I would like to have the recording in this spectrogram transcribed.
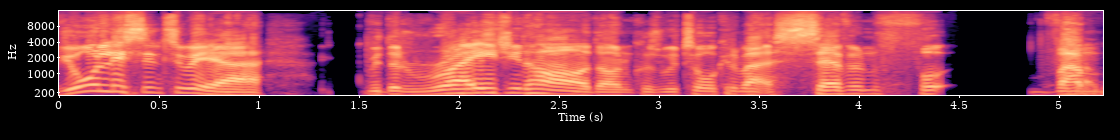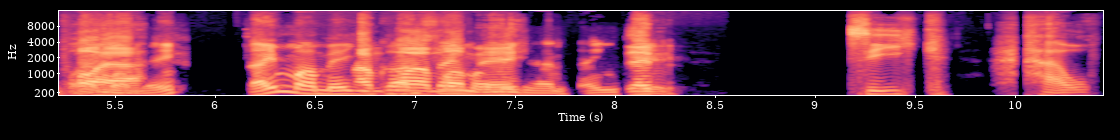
if you're listening to here with a raging hard on because we're talking about a seven foot vampire, Mummy. Say mummy. You Vampire to say mummy, mummy. Then you. seek help.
